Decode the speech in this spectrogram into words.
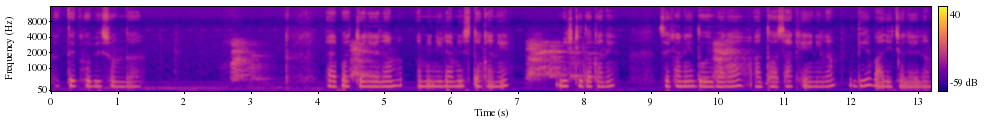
সত্যি খুবই সুন্দর। তারপর চলে এলাম আমি নিরামিষ দোকানে, মিষ্টি দোকানে, সেখানে দই বড়া আর ধসা খেয়ে নিলাম, দিয়ে বাড়ি চলে এলাম।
